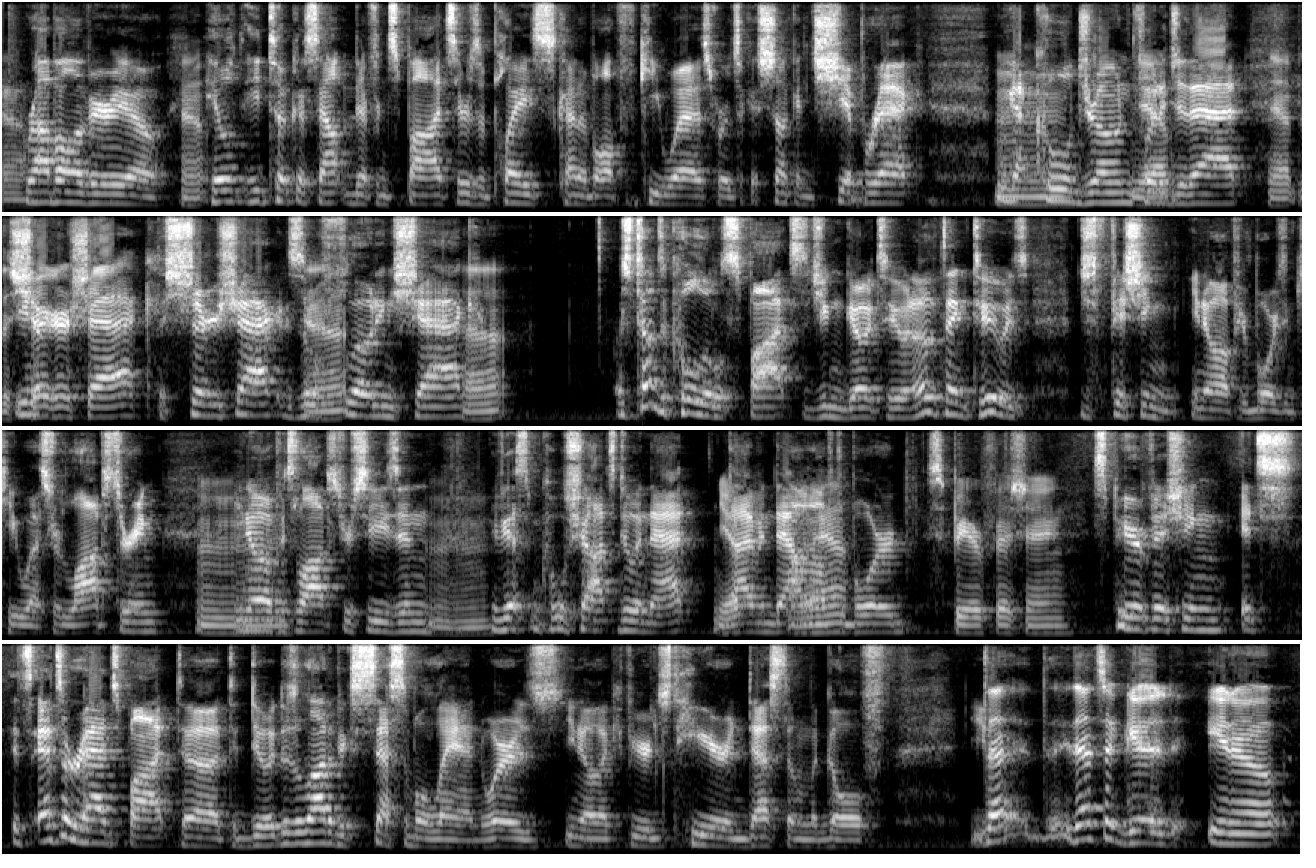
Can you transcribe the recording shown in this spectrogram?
Uh, Rob Oliverio. He'll, he took us out in different spots. There's a place kind of off of Key West where it's like a sunken shipwreck. We got cool drone footage of that. yeah, the You know, Sugar Shack. the Sugar Shack. It's a little floating shack. Uh, There's tons of cool little spots that you can go to. Another thing too is just fishing. You know, if your board's in Key West or lobstering. You know, if it's lobster season, you've got some cool shots doing that. Mm-hmm. Yep. Diving down Oh, off yeah. the board spear fishing. spearfishing it's it's that's a rad spot to, to do it there's a lot of accessible land whereas you know like if you're just here in destin in the gulf you, That that's a good, you know,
